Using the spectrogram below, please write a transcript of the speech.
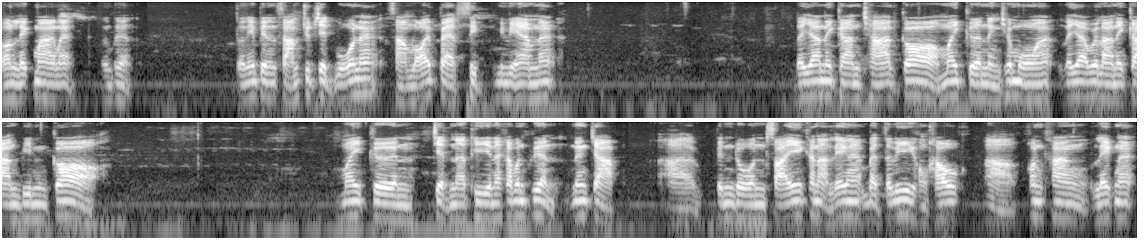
ก้อนเล็กมากนะเพื่อนๆ ตัวนี้เป็น 3.7 โวลต์นะ 380 มิลลิแอมป์นะ ระยะในการชาร์จก็ไม่เกิน 1 ชั่วโมงฮะระยะเวลาในการบินก็ ไม่เกิน 7 นาทีนะครับเพื่อนๆ เนื่องจากอ่าเป็นโดรนไซส์ขนาดเล็กนะแบตเตอรี่ของเขาอ่าค่อนข้างเล็กนะ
